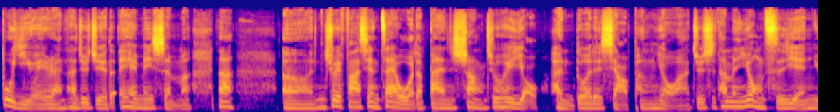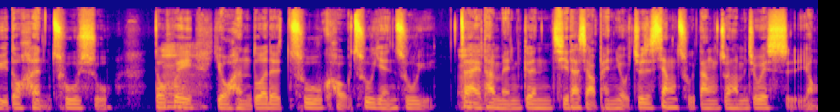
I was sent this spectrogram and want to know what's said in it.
不以为然，他就觉得哎没什么。那呃，你就会发现在我的班上就会有很多的小朋友啊，就是他们用词言语都很粗俗，都会有很多的粗口、粗言粗语。在他们跟其他小朋友就是相处当中，他们就会使用。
